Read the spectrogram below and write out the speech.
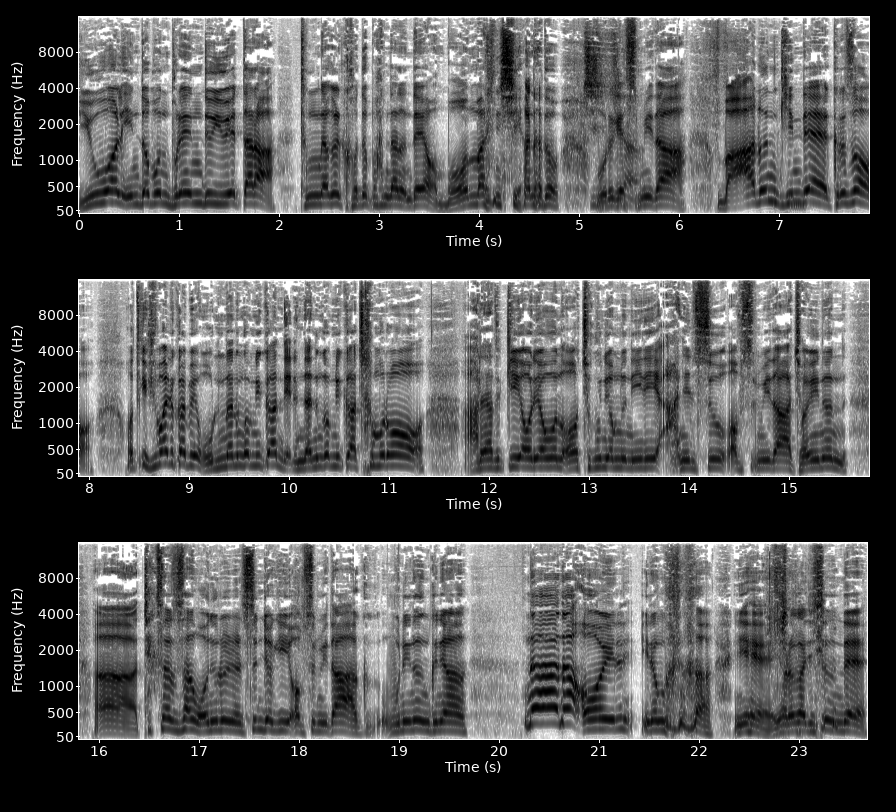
6월 인도분 브랜드유에 따라 등락을 거듭한다는데요. 뭔 말인지 하나도 모르겠습니다. 말은 긴데 그래서 어떻게 휘발유 값이 오른다는 겁니까? 내린다는 겁니까? 참으로 알아듣기 어려운 어처구니 없는 일이 아닐 수 없습니다. 저희는 아, 텍사스산 원유를 쓴 적이 없습니다. 그, 우리는 그냥 나나 오일 이런 거나 예 여러 가지 쓰는데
